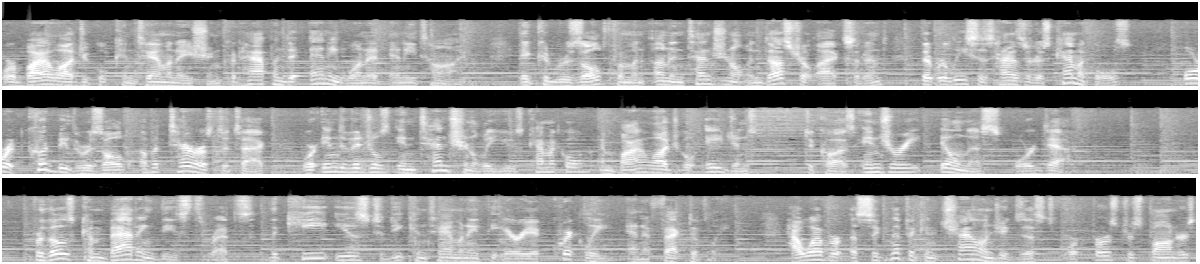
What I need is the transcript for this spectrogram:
or biological contamination could happen to anyone at any time. It could result from an unintentional industrial accident that releases hazardous chemicals, or it could be the result of a terrorist attack where individuals intentionally use chemical and biological agents to cause injury, illness, or death. For those combating these threats, the key is to decontaminate the area quickly and effectively. However, a significant challenge exists for first responders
